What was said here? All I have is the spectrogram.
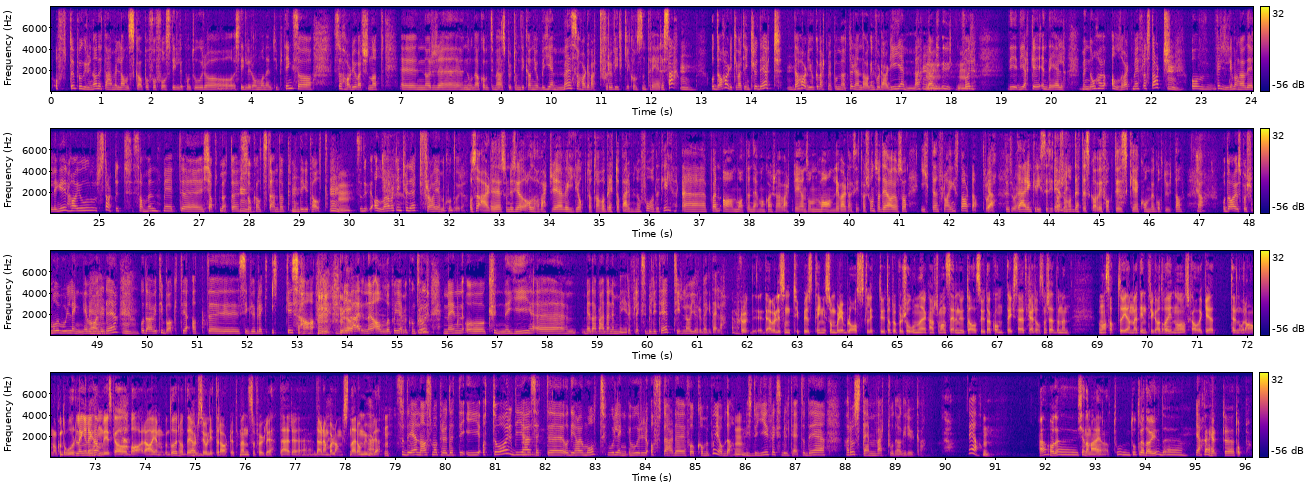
ofte ofte pga. dette her med landskap og for få stillekontor og stillerom og den type ting, så, så har det jo vært sånn at eh, når eh, noen har kommet til meg og spurt om de kan jobbe hjemme, så har det vært for å virkelig konsentrere seg. Mm. Og da har de ikke vært inkludert. Mm. Da har de jo ikke vært med på møter den dagen, for da er de hjemme. Mm. Da er de mm. utenfor. Mm. De, de, er ikke en del. Men nå har jo alle vært med fra start. Mm. Og veldig mange avdelinger har jo startet sammen med et uh, kjapt møte, mm. såkalt standup, men mm. digitalt. Mm. Så du, alle har vært inkludert fra hjemmekontoret. Og så er det som du sier, at alle har vært eh, veldig opptatt av å brette opp ermene og få det til. Eh, på en annen måte enn det man kanskje har vært i en sånn vanlig hverdagssituasjon. Så det har jo også gitt en flying start, da, tror jeg. Ja, det, tror jeg. det er en krisesituasjon, Enig. og dette skal vi faktisk komme godt ut av. Ja. Og Da er jo spørsmålet hvor lenge varer mm, det? Mm. Og da er vi tilbake til at uh, Sigve Brekk ikke sa bli værende alle på hjemmekontor, men å kunne gi uh, medarbeiderne mer fleksibilitet til å gjøre begge deler. Det er jo litt sånn typisk ting som blir blåst litt ut av proporsjoner. Kanskje man ser en uttalelse ut av kontekst, jeg vet ikke helt hva som skjedde. men man satt jo igjen med et inntrykk av at oi, nå skal ikke Telenor ha noe kontor lenger, liksom. Vi skal bare ha hjemmekontor. og Det hørtes jo litt rart ut, men selvfølgelig. Det er, eh, det er den balansen der, og muligheten. Ja. Så DNA som har prøvd dette i åtte år, de har mm. sett, eh, og de har jo målt hvor, lenge, hvor, ofte er det folk kommer på jobb, da. Mm. Hvis du gir fleksibilitet. Og det har hos dem vært to dager i uka. Ja. Mm. Ja, og det kjenner jeg meg igjen i. To-tre to, dager, det, ja. det, er helt uh, topp.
